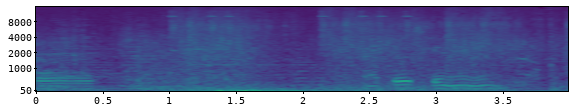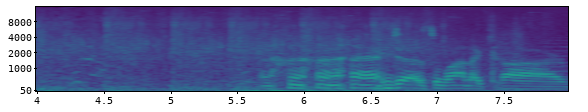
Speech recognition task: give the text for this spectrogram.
Awful. At this game. I just want to carve.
